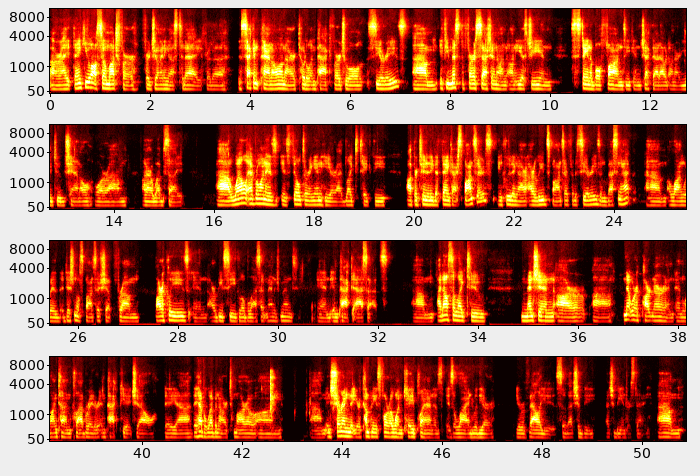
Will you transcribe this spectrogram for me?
All right. Thank you all so much for, for joining us today for the, the second panel on our Total Impact virtual series. Um, if you missed the first session on, on ESG and sustainable funds, you can check that out on our YouTube channel or um, on our website. Uh, while everyone is, is filtering in here, I'd like to take the opportunity to thank our sponsors, including our, our lead sponsor for the series, Envestnet, um, along with additional sponsorship from Barclays and RBC Global Asset Management and Impact Assets. Um, I'd also like to mention our uh, network partner and, and longtime collaborator, Impact PHL. They, uh, they have a webinar tomorrow on um, ensuring that your company's 401k plan is, is aligned with your, your values. So that should be, that should be interesting. Um,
